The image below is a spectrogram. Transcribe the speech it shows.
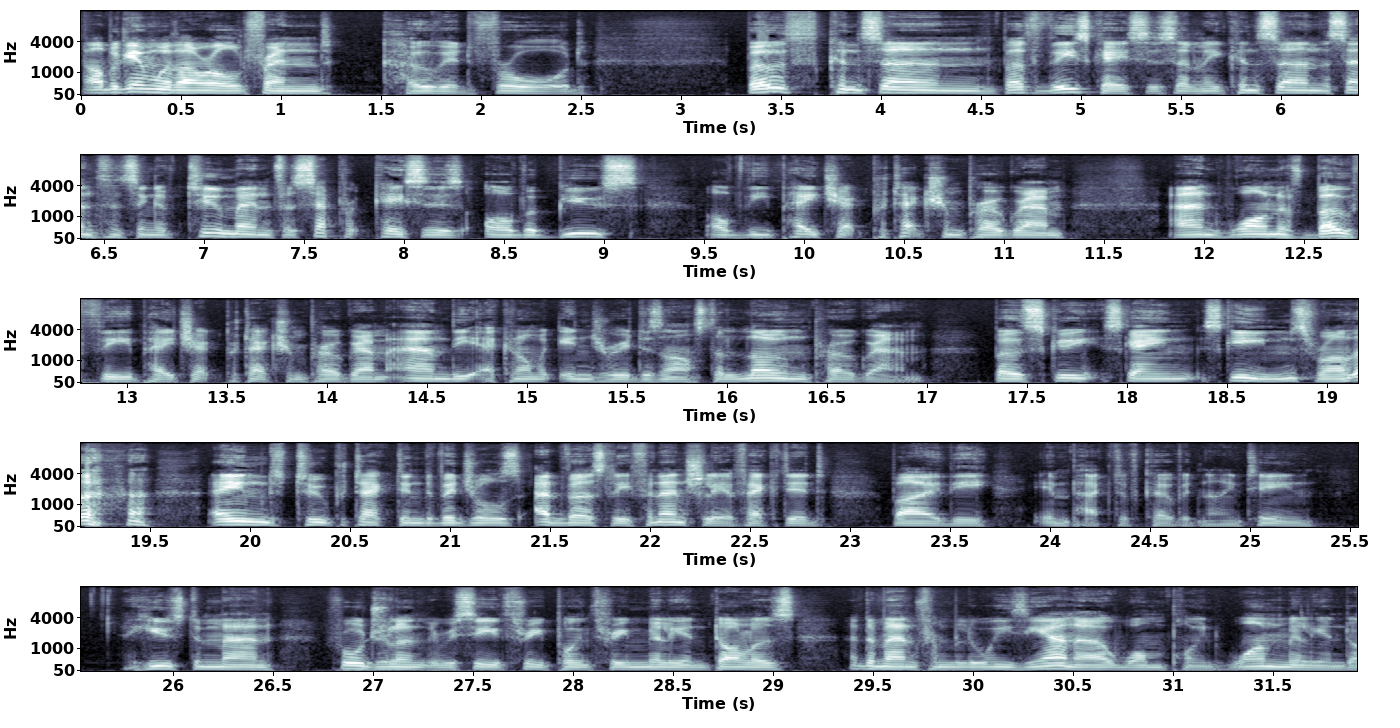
I'll begin with our old friend COVID fraud. Both concern, both of these cases certainly concern the sentencing of two men for separate cases of abuse of the Paycheck Protection Program and one of both the Paycheck Protection Program and the Economic Injury Disaster Loan Program. Both ske- scheme, schemes, rather, aimed to protect individuals adversely financially affected by the impact of COVID 19. A Houston man fraudulently received $3.3 million, and a man from Louisiana $1.1 million.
